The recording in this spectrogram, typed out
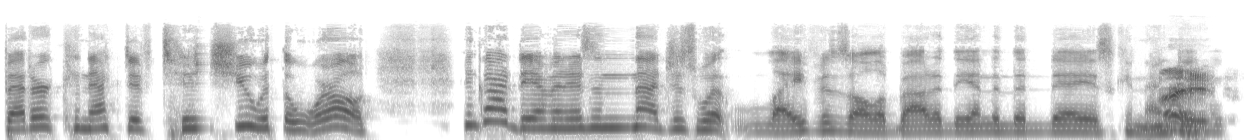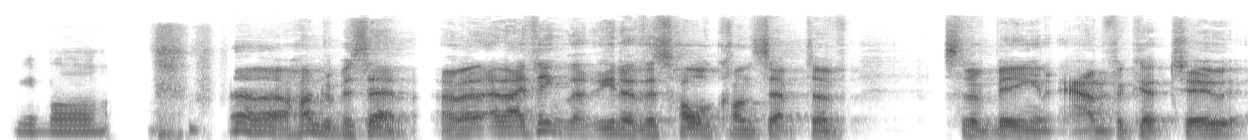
better connective tissue with the world. And God damn it, isn't that just what life is all about at the end of the day is connecting right. with people? no, no, hundred percent. And I think that, you know, this whole concept of sort of being an advocate too,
